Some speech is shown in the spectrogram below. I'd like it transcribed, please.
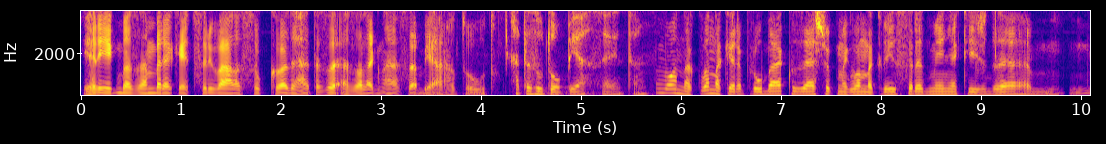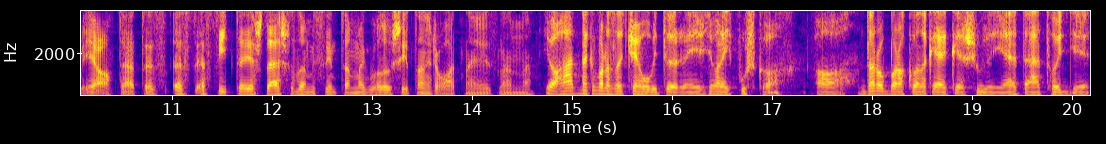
érjék be az emberek egyszerű válaszokkal, de hát ez a, ez a legnehezebb járható út. Hát ez utópia szerintem. Vannak, vannak erre próbálkozások, meg vannak részeredmények is, de ja, tehát ez, ezt, ezt így teljes társadalmi szinten megvalósítani rohadt nehéz lenne. Ja, hát meg van az a Csehovi törvény, hogy van egy puska a darabban, akkor annak el kell sülnie, tehát hogy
